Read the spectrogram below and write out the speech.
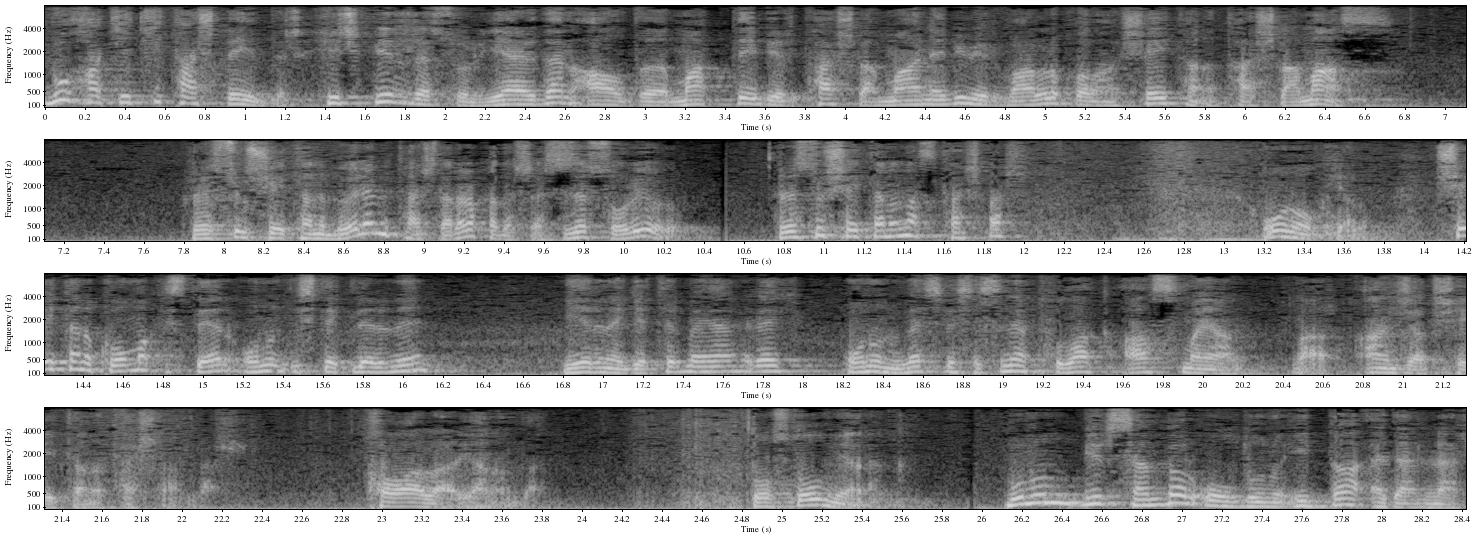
Bu hakiki taş değildir. Hiçbir Resul yerden aldığı maddi bir taşla manevi bir varlık olan şeytanı taşlamaz. Resul şeytanı böyle mi taşlar arkadaşlar? Size soruyorum. Resul şeytanı nasıl taşlar? Onu okuyalım. Şeytanı kovmak isteyen onun isteklerini yerine getirmeyerek onun vesvesesine kulak asmayanlar ancak şeytanı taşlarlar. Kovarlar yanından. Dost olmayarak. Bunun bir sembol olduğunu iddia edenler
